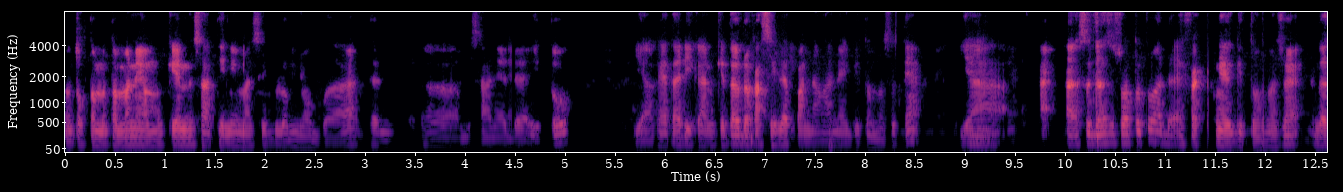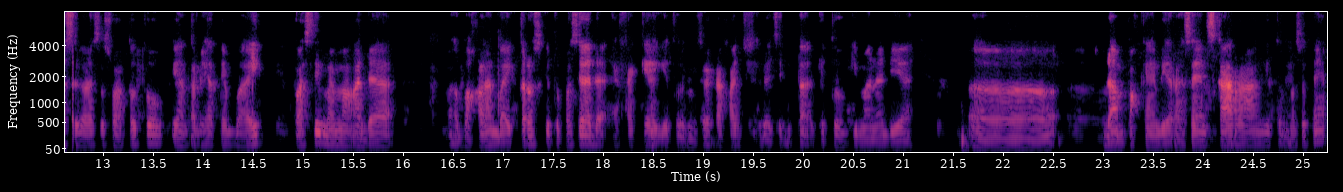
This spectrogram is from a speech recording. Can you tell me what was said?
untuk teman-teman yang mungkin saat ini masih belum nyoba dan eh, misalnya ada itu, ya kayak tadi kan kita udah kasih lihat pandangannya gitu. Maksudnya ya a- segala sesuatu tuh ada efeknya gitu. Maksudnya nggak segala sesuatu tuh yang terlihatnya baik pasti memang ada eh, bakalan baik terus gitu. Pasti ada efeknya gitu. Misalnya kakak sudah cerita gitu gimana dia eh dampak yang dia rasain sekarang gitu. Maksudnya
